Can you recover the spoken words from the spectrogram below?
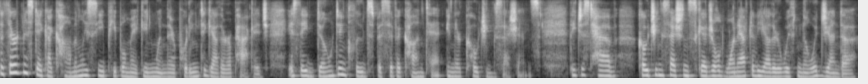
The third mistake I commonly see people making when they're putting together a package is they don't include specific content in their coaching sessions. They just have coaching sessions scheduled one after the other with no agenda,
